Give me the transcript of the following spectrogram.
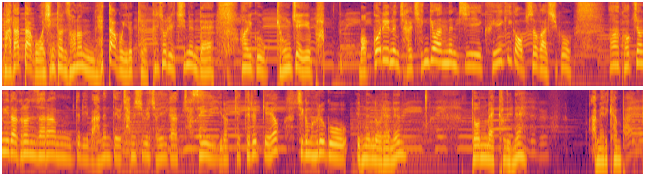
받았다고 워싱턴 선언했다고 이렇게 큰 소리를 치는데, 아이고, 경제, 밥, 먹거리는 잘 챙겨왔는지 그 얘기가 없어가지고 아, 걱정이다 그런 사람들이 많은데요. 잠시 후에 저희가 자세히 이렇게 들을게요. 지금 흐르고 있는 노래는 돈 맥클린의 American Pie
